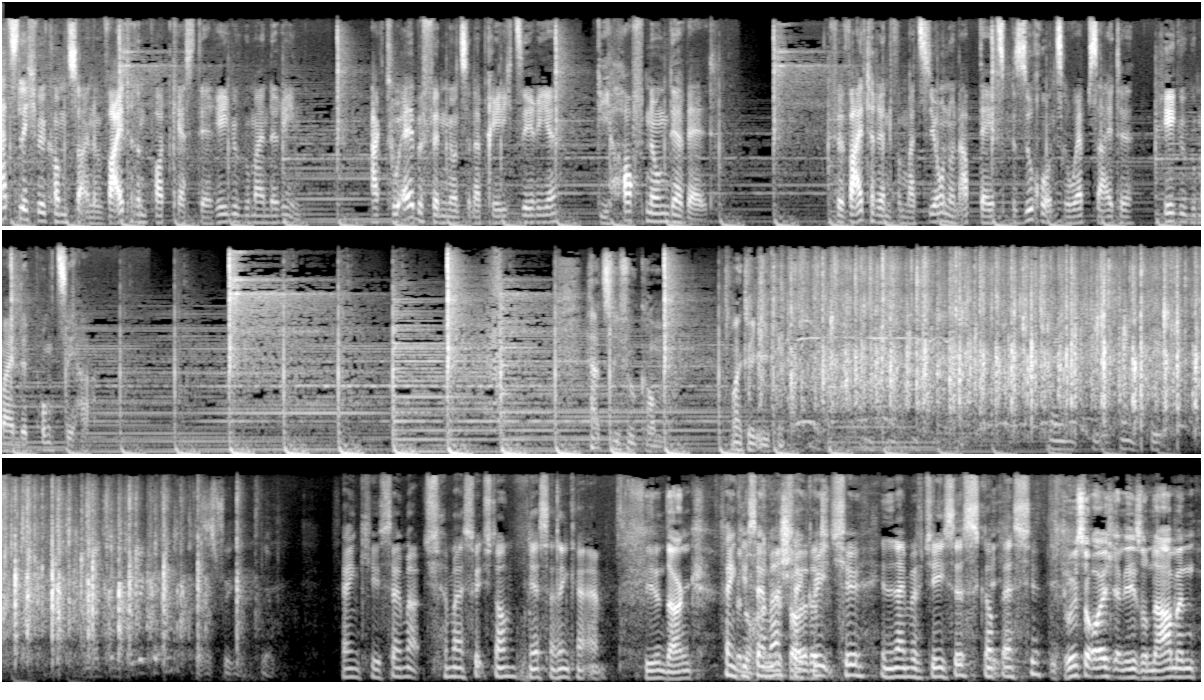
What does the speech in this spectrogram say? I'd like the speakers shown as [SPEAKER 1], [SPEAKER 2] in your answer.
[SPEAKER 1] Herzlich willkommen zu einem weiteren Podcast der Regelgemeinde Rien. Aktuell befinden wir uns in der Predigtserie Die Hoffnung der Welt. Für weitere Informationen und Updates besuche unsere Webseite regelgemeinde.ch.
[SPEAKER 2] Herzlich willkommen, Michael Ethan.
[SPEAKER 3] Thank you, thank you. Thank you so much. Am I switched on? Yes, I think I am.
[SPEAKER 2] Vielen Dank.
[SPEAKER 3] Thank you so much. I greet you in the name of Jesus. God bless you.
[SPEAKER 2] Ich grüße euch in Jesu Namen.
